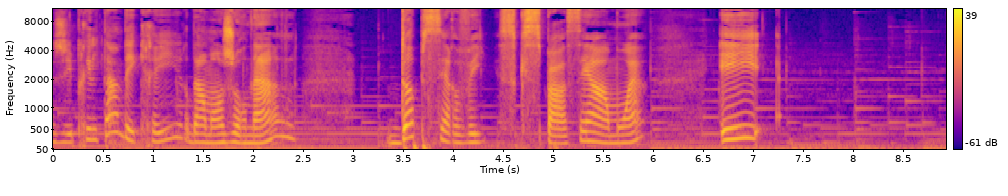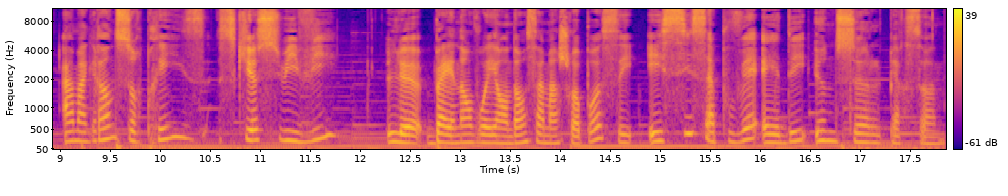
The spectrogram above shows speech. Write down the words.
J'ai pris le temps d'écrire dans mon journal d'observer ce qui se passait en moi. Et à ma grande surprise, ce qui a suivi le ben non, voyons donc, ça marchera pas, c'est et si ça pouvait aider une seule personne?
